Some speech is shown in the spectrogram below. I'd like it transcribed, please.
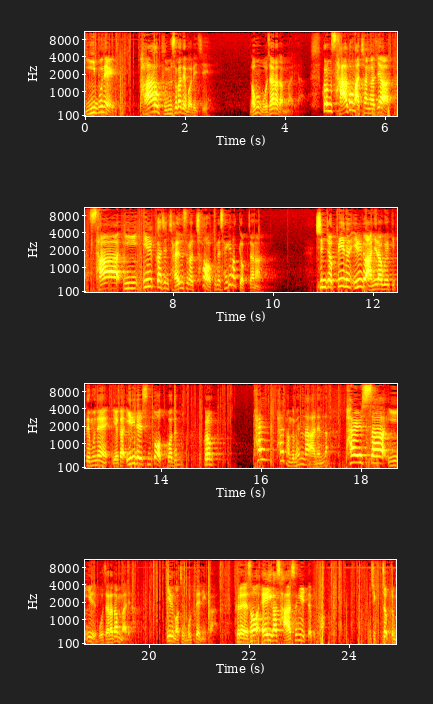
2분의 1 바로 분수가 돼버리지. 너무 모자라단 말이야. 그럼 4도 마찬가지야. 4, 2, 1까지는 자연수라 쳐. 근데 3개밖에 없잖아. 심지어 B는 1도 아니라고 했기 때문에 얘가 1이 될 수는 또 없거든. 그럼 8, 8 방금 했나? 안 했나? 8, 4, 2, 1 모자라단 말이야. 1은 어차피 못 되니까. 그래서 A가 4승일 때부터 직접 좀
